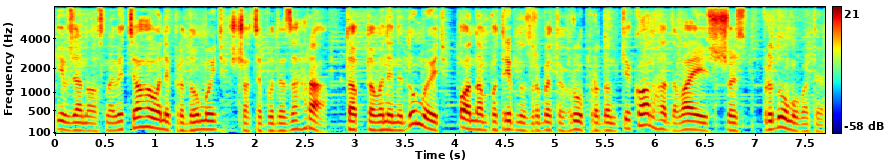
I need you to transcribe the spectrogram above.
і вже на основі цього вони придумують, що це буде за гра. Тобто вони не думають, о, нам потрібно зробити гру про Донкі Конга, давай щось придумувати,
